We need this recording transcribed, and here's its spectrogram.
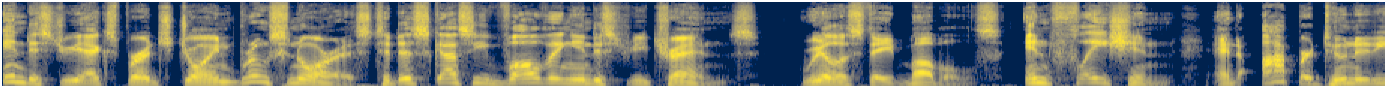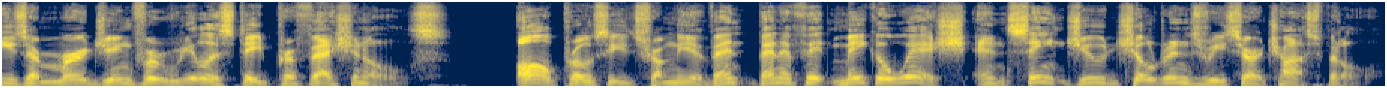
Industry experts join Bruce Norris to discuss evolving industry trends, real estate bubbles, inflation, and opportunities emerging for real estate professionals. All proceeds from the event benefit Make a Wish and St. Jude Children's Research Hospital.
